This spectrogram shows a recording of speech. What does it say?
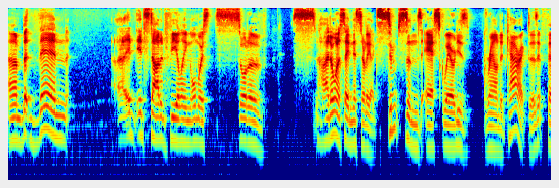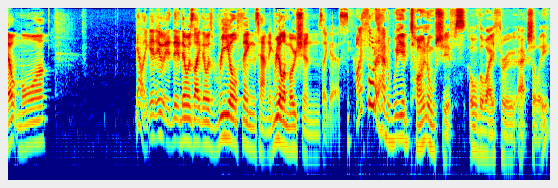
Um, but then uh, it, it started feeling almost sort of I don't want to say necessarily like Simpsons esque where it is grounded characters. It felt more. Yeah, like it, it, it- there was like there was real things happening, real emotions, I guess. I thought it had weird tonal shifts all the way through. Actually,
